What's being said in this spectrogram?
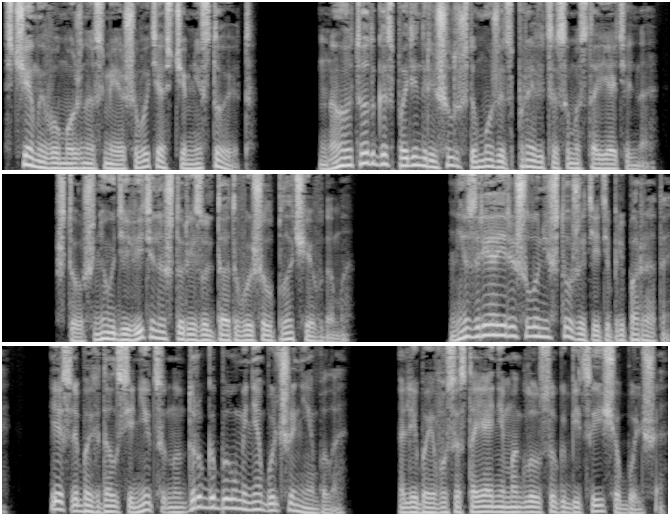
С чем его можно смешивать, а с чем не стоит. Но тот господин решил, что может справиться самостоятельно. Что ж, неудивительно, что результат вышел плачевным. Не зря я решил уничтожить эти препараты. Если бы их дал синицу, но друга бы у меня больше не было. Либо его состояние могло усугубиться еще больше.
